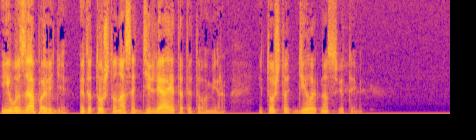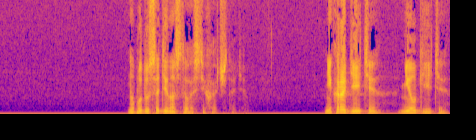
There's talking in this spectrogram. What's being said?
И его заповеди – это то, что нас отделяет от этого мира, и то, что делает нас святыми. Но буду с 11 стиха читать. Не крадите, не лгите,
